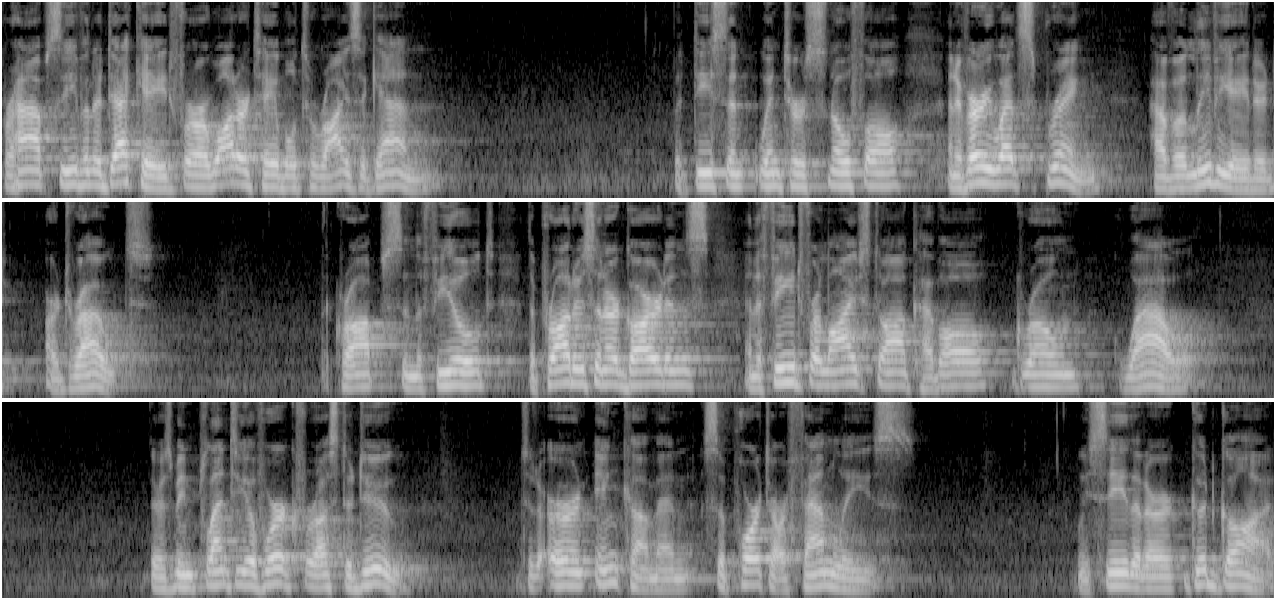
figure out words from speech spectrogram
perhaps even a decade, for our water table to rise again. But decent winter snowfall and a very wet spring have alleviated our drought. The crops in the field, the produce in our gardens, and the feed for livestock have all grown well. There's been plenty of work for us to do to earn income and support our families we see that our good God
